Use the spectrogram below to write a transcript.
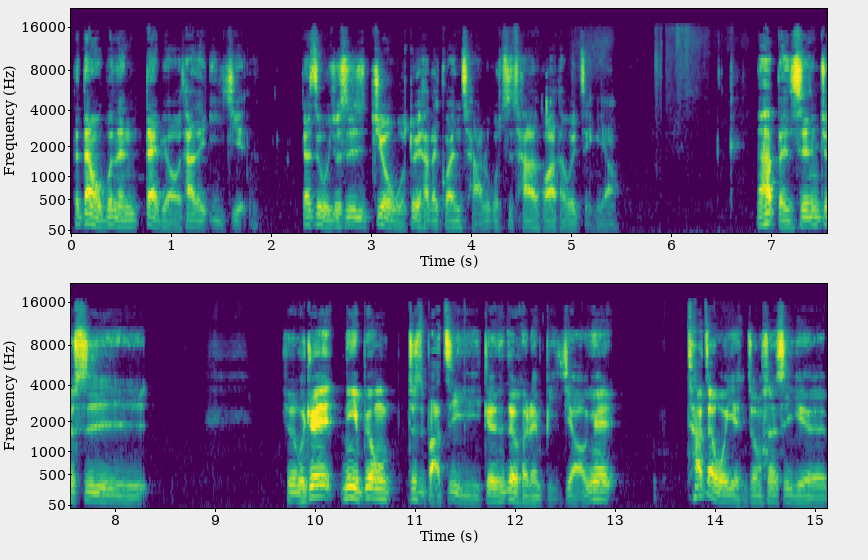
但但我不能代表他的意见，但是我就是就我对他的观察，如果是他的话，他会怎样？那他本身就是，就是我觉得你也不用就是把自己跟任何人比较，因为他在我眼中算是一个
